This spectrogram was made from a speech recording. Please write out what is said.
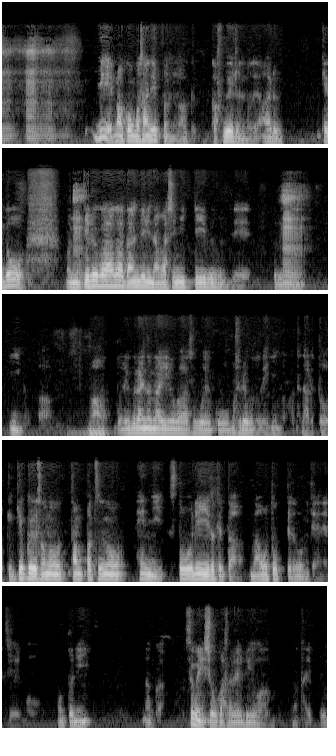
ん、うん、で、まあ今後30分の枠が増えるのであるけど、見てる側が単純に流し見っていう部分で、それでいいのか、まあどれぐらいの内容がそこでこう面白いことできるのかってなると、結局その単発の変にストーリー立てた間を取ってどうみたいなやつよりも、本当になんか、すぐに消化されるようなタイプ。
